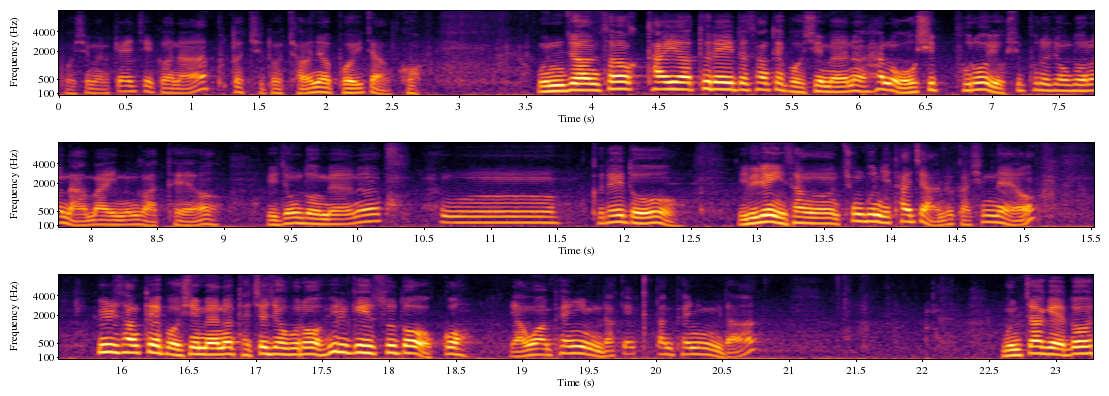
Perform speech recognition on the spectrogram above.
보시면 깨지거나 붓터치도 전혀 보이지 않고 운전석 타이어 트레이드 상태 보시면은 한 50% 60% 정도는 남아 있는 것 같아요. 이 정도면은 한 그래도 1년 이상은 충분히 타지 않을까 싶네요. 휠 상태 보시면은 대체적으로 휠 기수도 없고 양호한 편입니다. 깨끗한 편입니다. 문짝에도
